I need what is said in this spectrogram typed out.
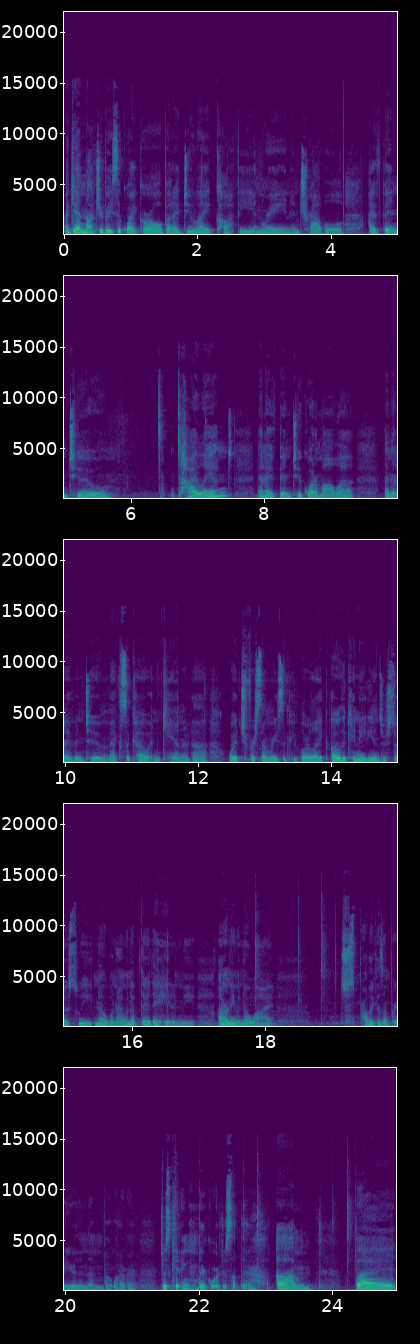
Again, not your basic white girl, but I do like coffee and rain and travel. I've been to Thailand and I've been to Guatemala and then I've been to Mexico and Canada, which for some reason people are like, "Oh, the Canadians are so sweet." No, when I went up there, they hated me. I don't even know why. Just probably cuz I'm prettier than them, but whatever. Just kidding. They're gorgeous up there. Um but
